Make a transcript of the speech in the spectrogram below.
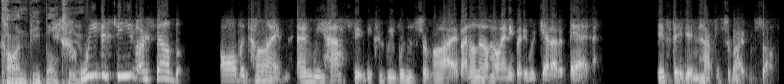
con people to. We deceive ourselves all the time, and we have to because we wouldn't survive. I don't know how anybody would get out of bed if they didn't have to survive themselves.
